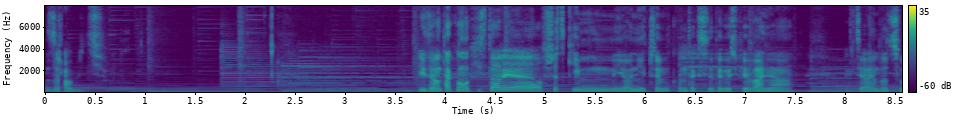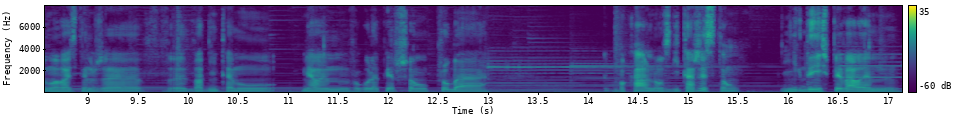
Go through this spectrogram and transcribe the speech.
zrobić. I tą taką historię o wszystkim i o niczym w kontekście tego śpiewania chciałem podsumować tym, że dwa dni temu miałem w ogóle pierwszą próbę wokalną z gitarzystą. Nigdy nie śpiewałem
